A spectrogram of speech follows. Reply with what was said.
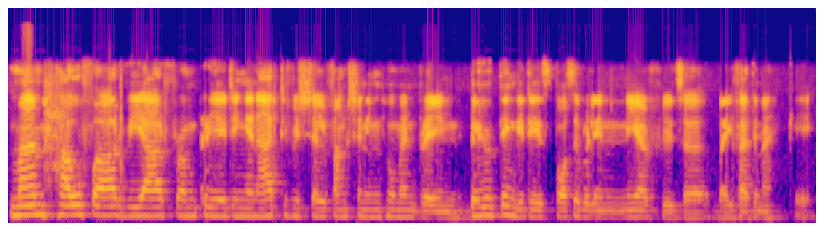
ma'am how far we are from creating an artificial functioning human brain? Do you think it is possible in near future? By fatima k.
